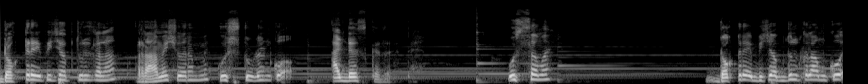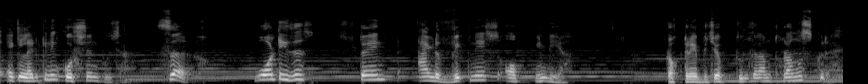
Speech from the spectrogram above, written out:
डॉक्टर एपीजे अब्दुल कलाम रामेश्वरम में कुछ स्टूडेंट को एड्रेस कर रहे थे। उस समय डॉक्टर एपीजे अब्दुल कलाम को एक लड़की ने क्वेश्चन पूछा sir what is the strength and weakness of India doctor APJ Abdul Kalam थोड़ा मुस्कुराए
